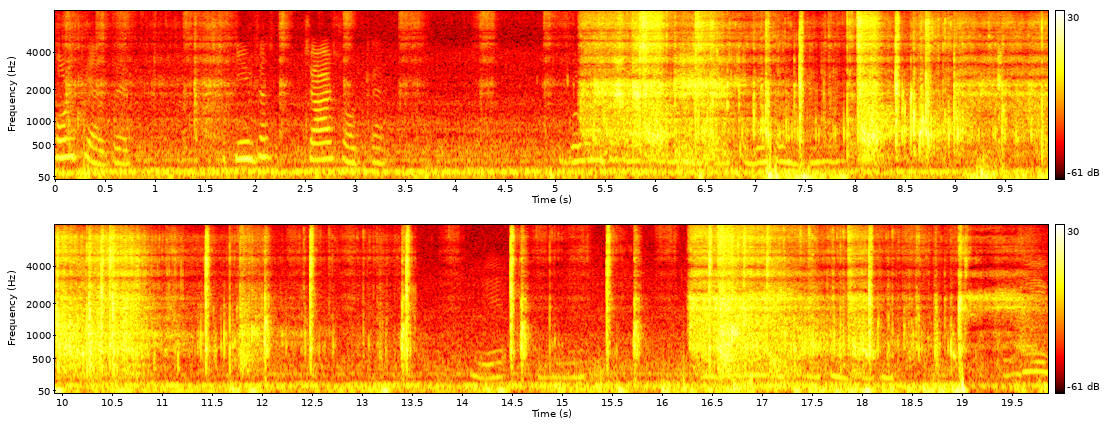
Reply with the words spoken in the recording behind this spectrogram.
थोड़ी सी हेल्प है? तीन से चार शॉट का है गोल्डन एप्पल का है, तो दो से मारना है। ये ये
